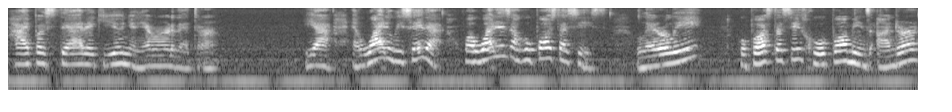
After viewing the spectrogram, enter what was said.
hypostatic union. You ever heard of that term? Yeah, and why do we say that? Well, what is a hypostasis? Literally, Hypostasis, hupo means under,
